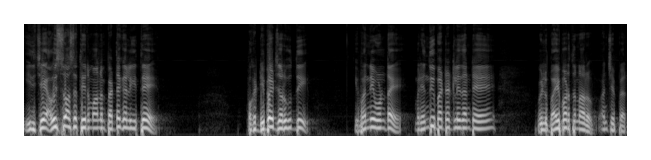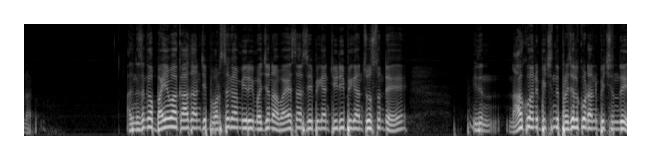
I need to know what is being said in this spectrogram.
ఇది చే అవిశ్వాస తీర్మానం పెట్టగలిగితే ఒక డిబేట్ జరుగుద్ది. ఇవన్నీ ఉంటాయి. మరి ఎందుకు పెట్టట్లేదంటే వీళ్ళు భయపడుతున్నారు అని చెప్పారు నాకు. అది నిజంగా భయమా కాదా అని చెప్పి వరుసగా మీరు ఈ మధ్యన వైఎస్ఆర్సీపీ కానీ టీడీపీ కానీ చూస్తుంటే ఇది నాకు అనిపించింది ప్రజలు కూడా అనిపించింది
